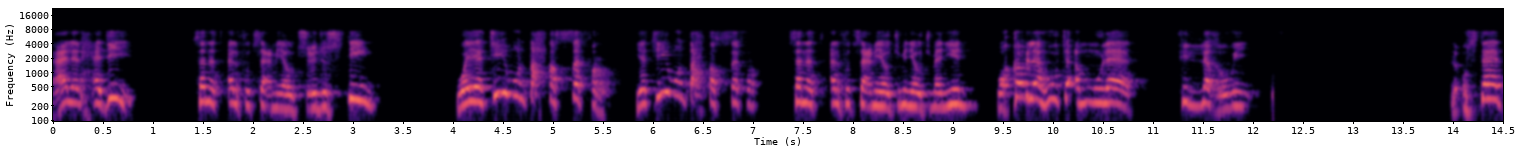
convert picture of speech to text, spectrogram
على الحديد سنة 1969 ويتيم تحت الصفر يتيم تحت الصفر سنة 1988 وقبله تأملات في اللغو. الأستاذ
